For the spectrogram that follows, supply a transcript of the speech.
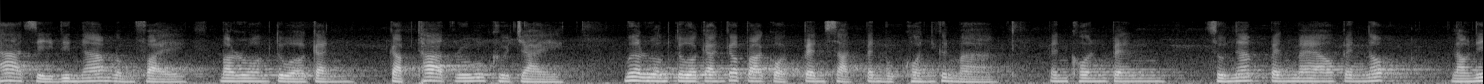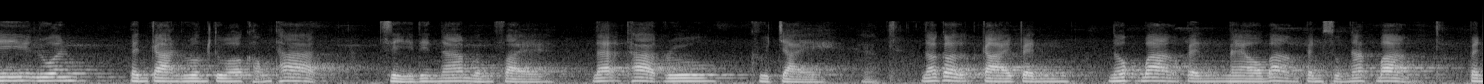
ธาตุสี่ดินน้ำลมไฟมารวมตัวกันกับธาตุรู้คือใจ เมื่อรวมตัวกันก็ปรากฏเป็นสัตว์เป็นบุคคลขึ้นมา เป็นคนเป็นสุนัขเป็นแมวเป็นนก เหล่านี้ล้วนเป็นการรวมตัวของธาตุสี่ดินน้ำลมไฟ และธาตุรู้คือใจ แล้วก็กลายเป็นนกบ้าง เป็นแมวบ้าง เป็นสุนัขบ้าง เป็น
